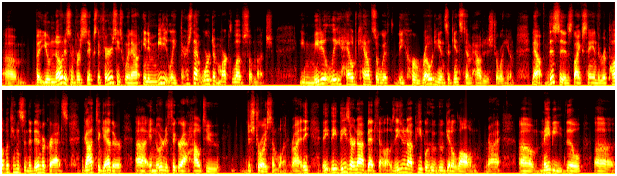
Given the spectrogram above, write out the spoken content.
Um, but you'll notice in verse 6, the Pharisees went out and immediately, there's that word that Mark loves so much, immediately held counsel with the Herodians against him how to destroy him. Now, this is like saying the Republicans and the Democrats got together uh, in order to figure out how to destroy someone, right? They, they, these are not bedfellows. These are not people who, who get along, right? Um, maybe they'll uh,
